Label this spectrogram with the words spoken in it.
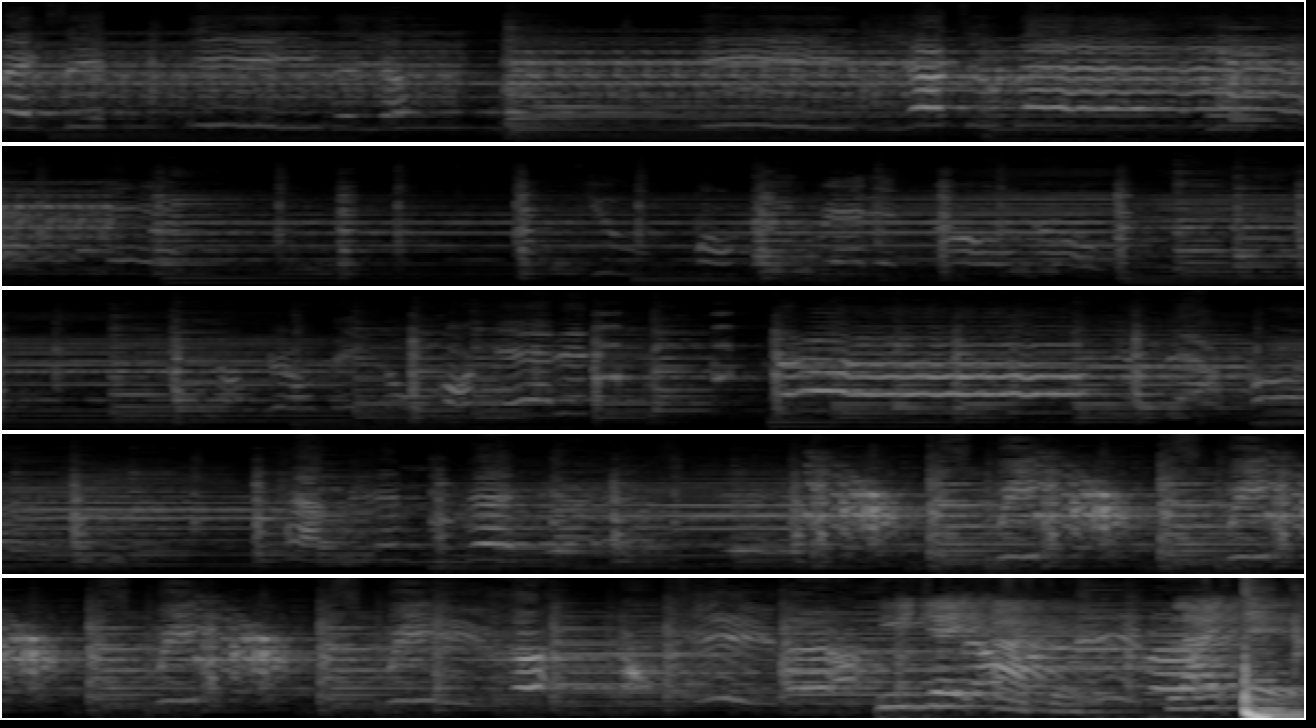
makes it easier, easier to bear. DJ Ake, Fly.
